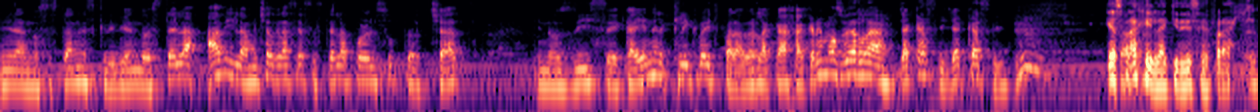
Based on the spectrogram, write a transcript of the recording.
Mira, nos están escribiendo. Estela Ávila, muchas gracias Estela por el super chat. Y nos dice, caí en el clickbait para ver la caja. Queremos verla. Ya casi, ya casi. Es frágil, aquí dice frágil. Es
